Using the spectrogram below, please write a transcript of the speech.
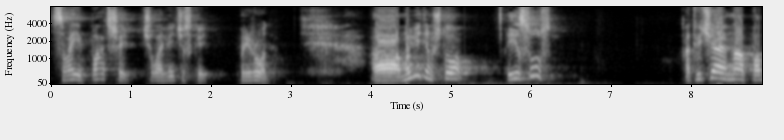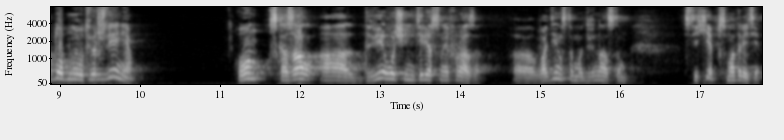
своей падшей человеческой природы. А, мы видим, что Иисус, отвечая на подобное утверждение, он сказал а, две очень интересные фразы. А, в 11 и 12 стихе, посмотрите.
